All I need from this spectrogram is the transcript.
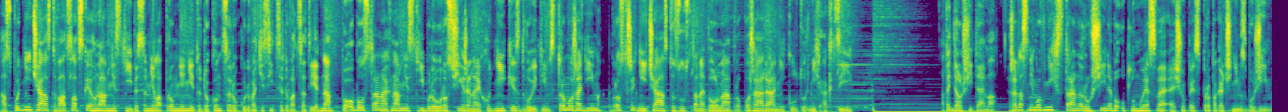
A spodní část Václavského náměstí by se měla proměnit do konce roku 2021. Po obou stranách náměstí budou rozšířené chodníky s dvojitým stromořadím, prostřední část zůstane volná pro pořádání kulturních akcí. A teď další téma. Řada sněmovních stran ruší nebo utlumuje své e-shopy s propagačním zbožím.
